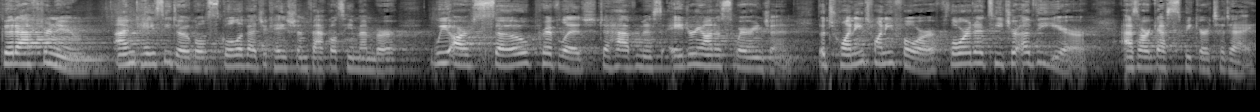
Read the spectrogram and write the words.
Good afternoon. I'm Casey Dogle, School of Education faculty member. We are so privileged to have Miss Adriana Swearingen, the 2024 Florida Teacher of the Year, as our guest speaker today.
